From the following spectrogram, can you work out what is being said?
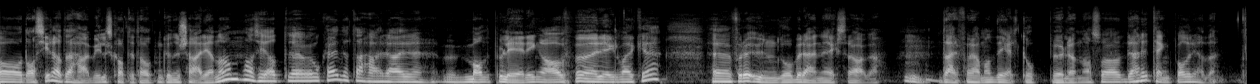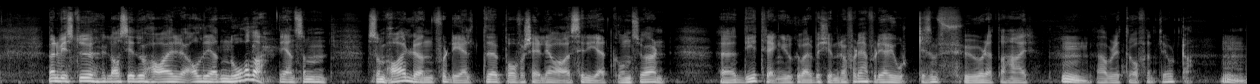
Og da sier de at det her vil skatteetaten kunne skjære gjennom og si at eh, ok, dette her er manipulering av regelverket eh, for å unngå å beregne ekstra aga. Mm. Derfor har man delt opp lønna. Så det har de tenkt på allerede. Men hvis du, la oss si du har allerede nå da, en som, som har lønn fordelt på forskjellige AS-er i et konsern, eh, de trenger jo ikke være bekymra for det, for de har gjort liksom før dette her mm. har blitt offentliggjort. da. Mm.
